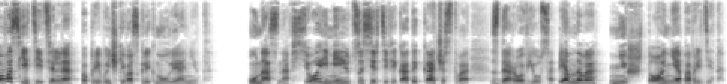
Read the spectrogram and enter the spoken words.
«Восхитительно!» – по привычке воскликнул Леонид. «У нас на все имеются сертификаты качества. Здоровью усопенного ничто не повредит».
